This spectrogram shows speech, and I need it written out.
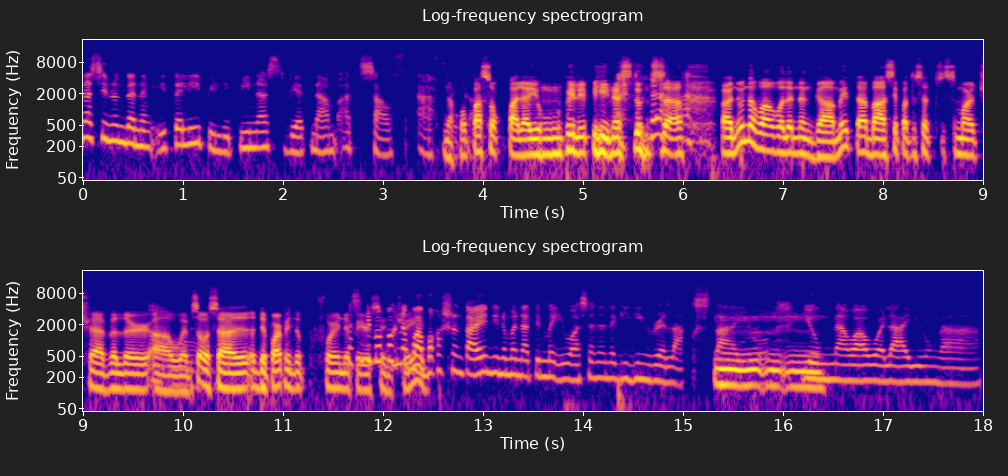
na sinundan ng Italy, Pilipinas, Vietnam at South Africa. Nako, pasok pala yung Pilipinas doon sa ano nawawalan ng gamit ah, base pa to sa Smart Traveler uh, Oo. website o sa Department of Foreign Kasi Affairs ba and pag Trade. nababakasyon tayo, hindi naman natin maiwasan na nagiging relax tayo. Mm, mm, mm. Yung nawawala yung ah,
